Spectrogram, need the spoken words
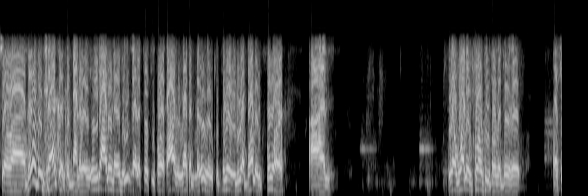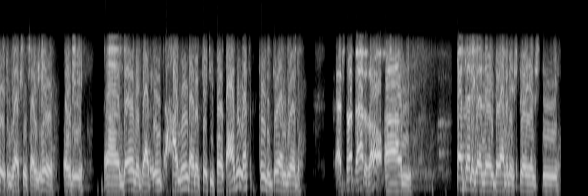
So uh, very good track record, by the way. 800 ODs out of 54,000. That's amazing, considering we have one in four. Um, you know, one in four people that visit a safe injection site here, OD. And there they've got 800 out of 54,000. That's pretty damn good. That's not bad at all. Um, but then again, they, they haven't experienced the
